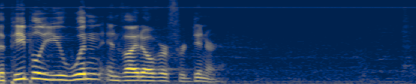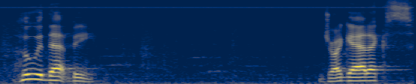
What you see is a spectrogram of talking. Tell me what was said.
The people you wouldn't invite over for dinner. Who would that be? Drug addicts,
